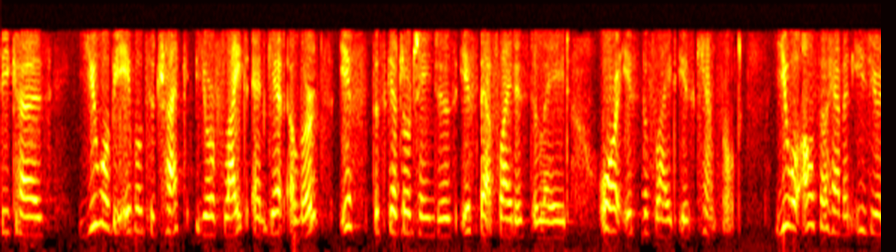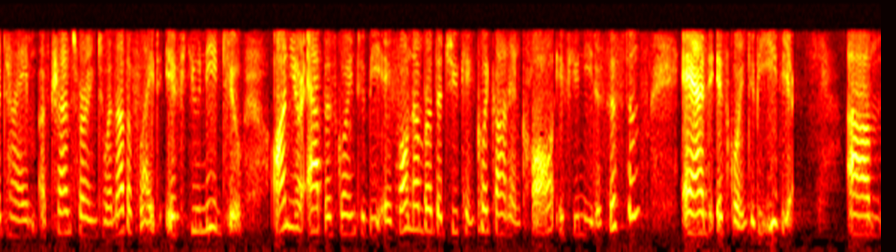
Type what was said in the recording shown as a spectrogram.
Because you will be able to track your flight and get alerts if the schedule changes, if that flight is delayed, or if the flight is canceled. You will also have an easier time of transferring to another flight if you need to. On your app is going to be a phone number that you can click on and call if you need assistance, and it's going to be easier. Um,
